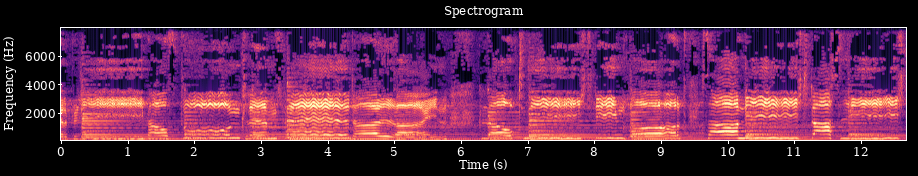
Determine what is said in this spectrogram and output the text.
er blieb auf dunklem Feld allein, glaubt nicht dem Wort, sah nicht das Licht,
